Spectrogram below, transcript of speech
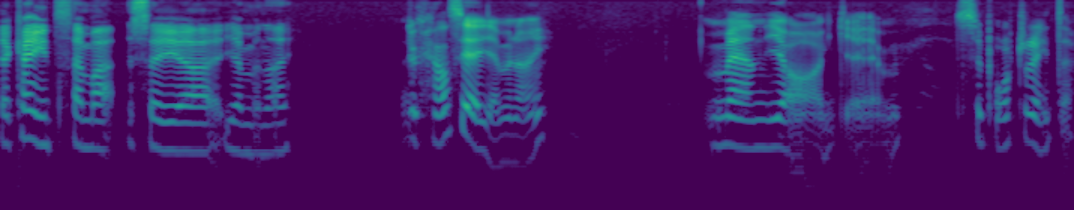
jag kan ju inte säga, säga Gemini. Du kan säga Gemini. Men jag eh, supportar det inte.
